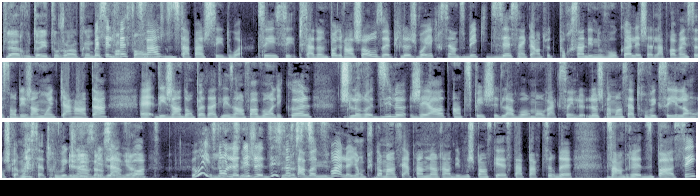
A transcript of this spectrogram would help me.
puis là, Arruda est toujours en train de ben, C'est le festivage du tapage ses doigts. Tu sais, ça donne pas grand-chose. Puis là, je voyais Christian Dubé qui disait 58 des nouveaux cas à l'échelle de la province, ce sont des gens de moins de 40 ans, euh, des gens dont peut-être les enfants vont à l'école. Je le redis, là, j'ai hâte, anti-péché, de l'avoir, mon vaccin. Là. là, je commence à trouver que c'est long. Je commence à trouver que j'ai envie de l'avoir. Oui, ça, on l'a déjà dit. Ça, ça va de soi. Là. Ils ont pu commencer à prendre leur rendez-vous. Je pense que c'est à partir de vendredi passé.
